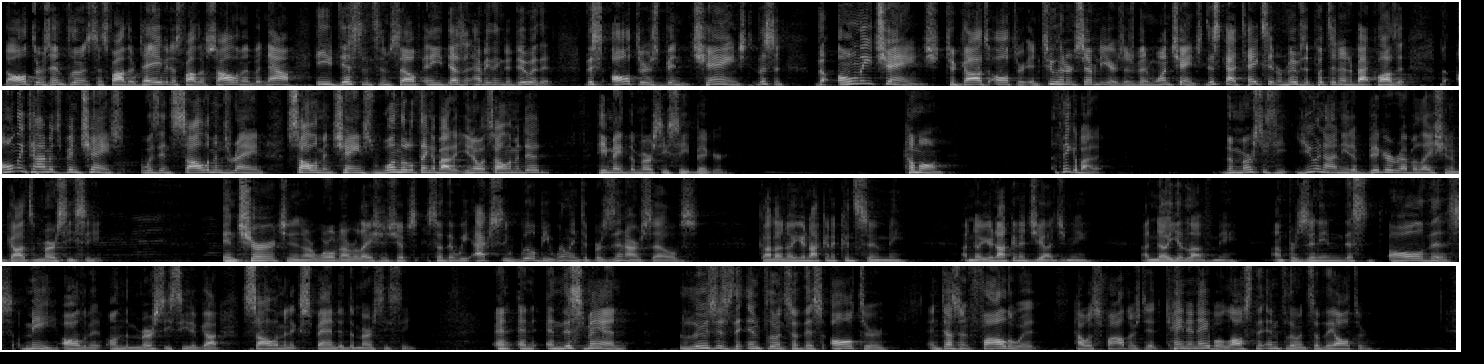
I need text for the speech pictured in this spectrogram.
The altars influenced his father David, his father Solomon, but now he distanced himself and he doesn't have anything to do with it. This altar's been changed. Listen, the only change to God's altar in 270 years, there's been one change. This guy takes it, removes it, puts it in a back closet. The only time it's been changed was in Solomon's reign. Solomon changed one little thing about it. You know what Solomon did? He made the mercy seat bigger. Come on. Think about it. The mercy seat, you and I need a bigger revelation of God's mercy seat in church and in our world and our relationships so that we actually will be willing to present ourselves. God, I know you're not going to consume me. I know you're not going to judge me. I know you love me. I'm presenting this, all this, me, all of it, on the mercy seat of God. Solomon expanded the mercy seat. And, and, and this man loses the influence of this altar and doesn't follow it how his fathers did. Cain and Abel lost the influence of the altar.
